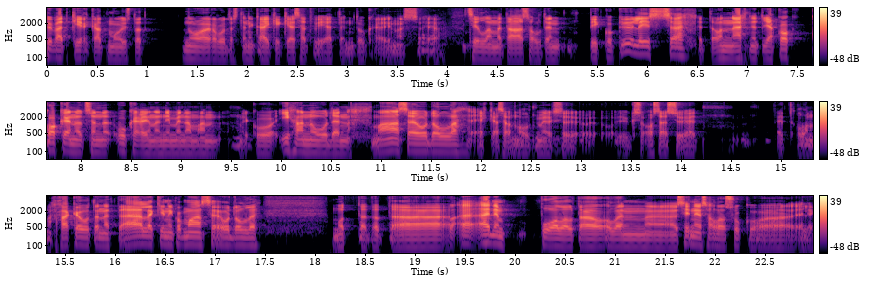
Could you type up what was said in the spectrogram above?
hyvät kirkat muistot nuoruudesta niin kaikki kesät viettänyt Ukrainassa. Ja silloin me taas oltiin pikkukylissä, että on nähnyt ja kokenut sen Ukrainan nimenomaan niin kuin ihanuuden maaseudulla. Ehkä se on ollut myös yksi osa syy, että, että olemme hakeutuneet täälläkin niin maaseudulle. Mutta tota, äidin puolelta olen Sinisalo-sukua, eli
